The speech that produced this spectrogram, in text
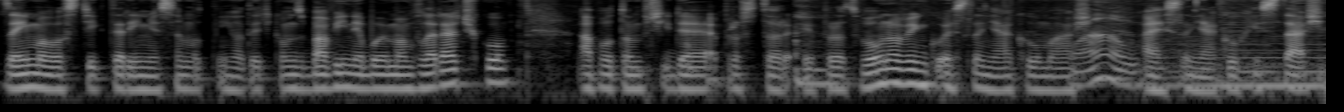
zajímavosti, který mě samotného teď zbaví nebo je mám v hledačku a potom přijde prostor i pro tvou novinku, jestli nějakou máš wow. a jestli nějakou chystáš.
